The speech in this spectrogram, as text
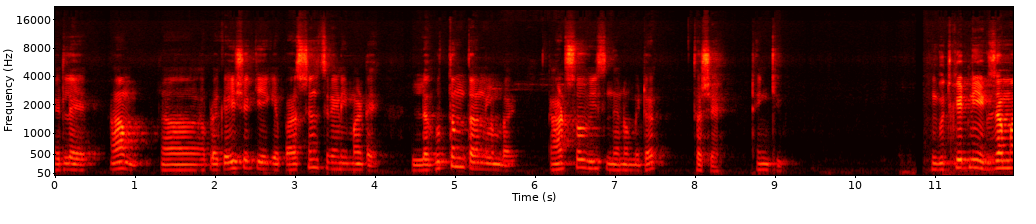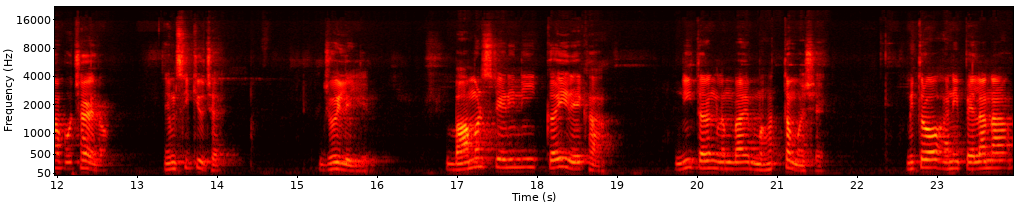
એટલે આમ આપણે કહી શકીએ કે પાસ્ચન શ્રેણી માટે લઘુત્તમ તરંગ લંબાઈ આઠસો વીસ નેનોમીટર થશે. થેન્ક યુ ગુજકેટની એક્ઝામમાં પૂછાયેલો એમસીક્યુ છે. જોઈ લઈએ. બામર શ્રેણીની કઈ રેખાની તરંગ લંબાઈ મહત્તમ હશે? મિત્રો, આની પહેલાંના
